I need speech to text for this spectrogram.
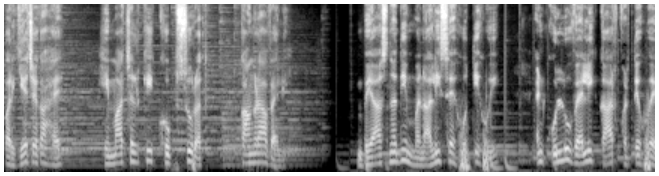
पर यह जगह है हिमाचल की खूबसूरत कांगड़ा वैली। ब्यास नदी मनाली से होती हुई एंड कुल्लू वैली कार्व करते हुए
